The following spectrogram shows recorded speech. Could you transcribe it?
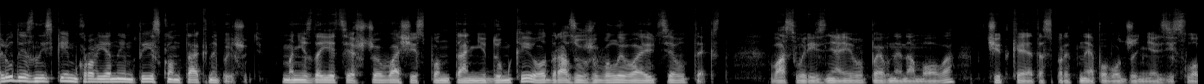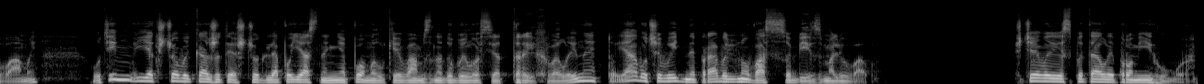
Люди з низьким кров'яним тиском так не пишуть. Мені здається, що ваші спонтанні думки одразу ж виливаються в текст. Вас вирізняє впевнена мова, чітке та спритне поводження зі словами. Утім, якщо ви кажете, що для пояснення помилки вам знадобилося три хвилини, то я, вочевидь, неправильно вас собі змалював. Ще ви спитали про мій гумор.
